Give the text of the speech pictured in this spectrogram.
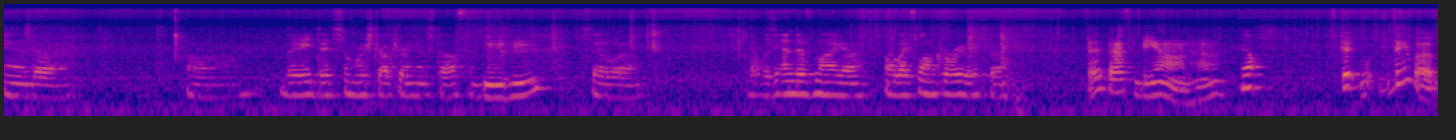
And uh, um, they did some restructuring and stuff. And Mm-hmm. so uh, that was the end of my, uh, my lifelong career. So, Bed Bath and Beyond, huh? yep. They, they have a,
